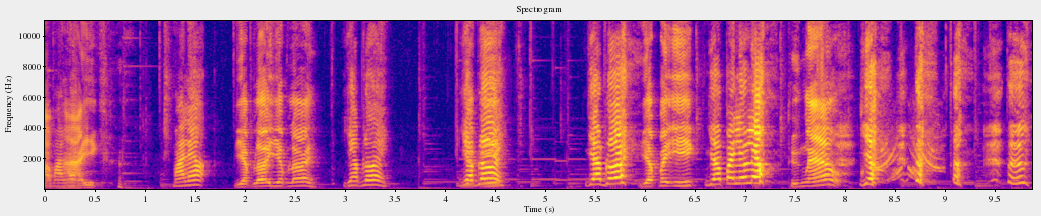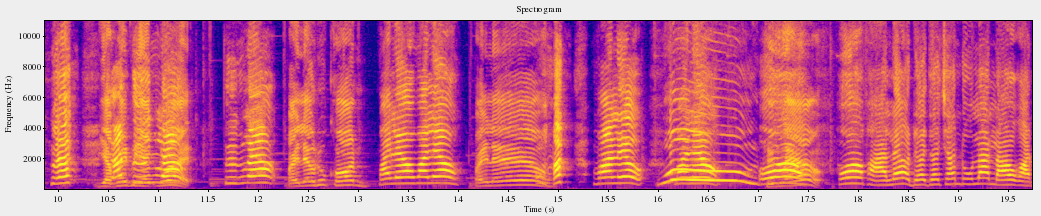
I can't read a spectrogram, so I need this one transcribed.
ลับเอามาแล้วหาอีก มาแล้วเหยียบเลยเหยียบเลยเหยียบเลยเหยียบเลยเหยียบเลยเหยียบไปอีกเหยียบไปเร็วถึงแล้วๆถึงแล้วเหยียบ ให้ฉันพี่เอกถึงแล้ด้ววย ถึงแล้ว ไปเร็วทุกคน มาเร็ว มาเร็ว ไปเร็ว มาเร็ว มาเร็ว ถึงแล้วพ่อผ่านแล้ว เดี๋ยวเดี๋ยวฉันดูลาดเราก่อน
